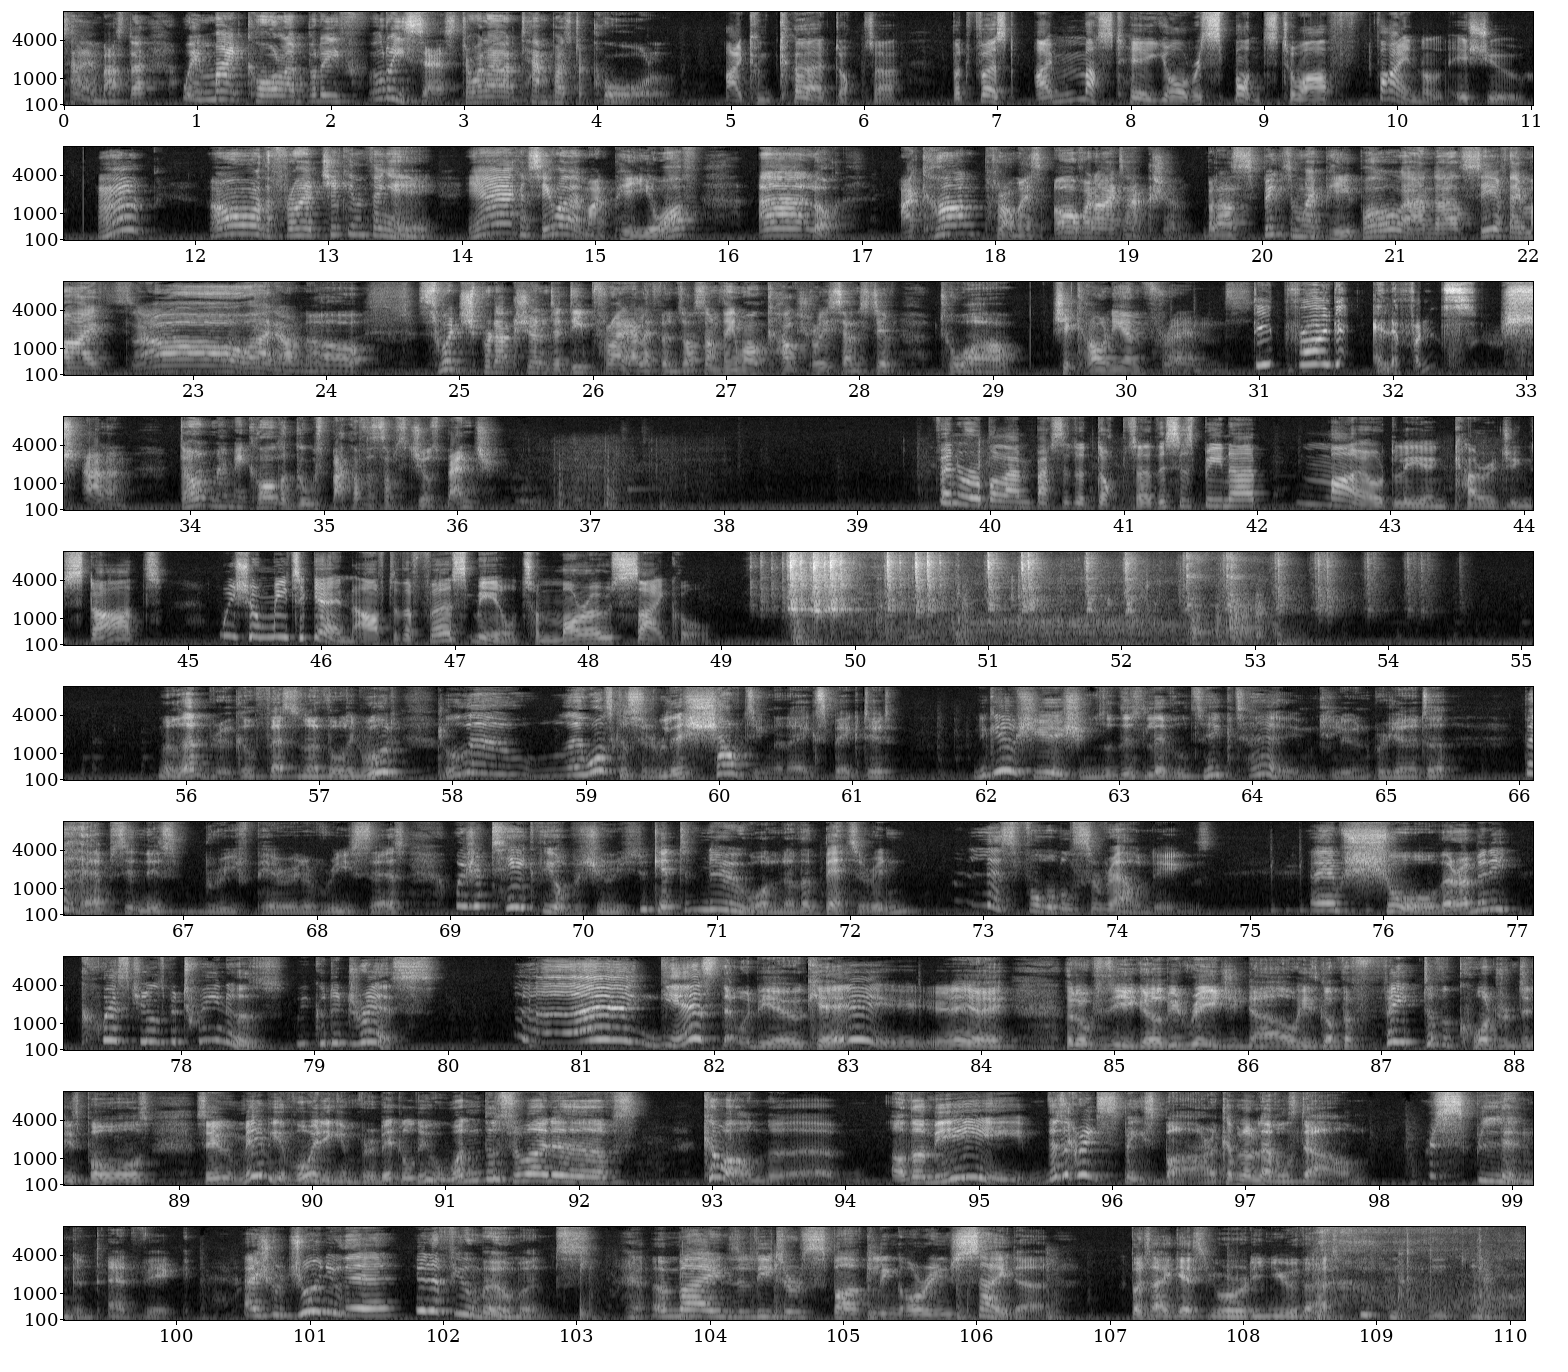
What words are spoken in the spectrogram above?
High Ambassador, we might call a brief recess to allow tempers to call. I concur, Doctor. But first, I must hear your response to our final issue. Hmm? Oh, the fried chicken thingy. Yeah, I can see why that might pee you off. Uh, look, I can't promise overnight action, but I'll speak to my people and I'll see if they might. Oh, I don't know. Switch production to deep fried elephants or something more culturally sensitive to our Chiconian friends. Deep fried elephants? Shh, Alan. Don't make me call the goose back off the substitutes bench. Venerable Ambassador Doctor, this has been a mildly encouraging start. We shall meet again after the first meal tomorrow's cycle. Well, that broke up faster than I thought it would. Although, there was considerably less shouting than I expected. Negotiations at this level take time, clone progenitor. Perhaps in this brief period of recess, we should take the opportunity to get to know one another better in less formal surroundings. I am sure there are many questions between us we could address. I guess that would be okay. Anyway, the Doctor's ego will be raging now. He's got the fate of the quadrant in his paws, so maybe avoiding him for a bit will do wonders for my nerves. Come on, uh, other me. There's a great space bar a couple of levels down. Resplendent, Advic. I shall join you there in a few moments. Mine's a liter of sparkling orange cider, but I guess you already knew that.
